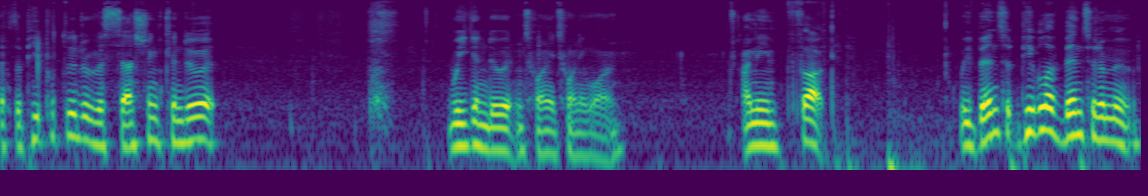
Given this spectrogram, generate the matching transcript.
if the people through the recession can do it, we can do it in 2021. I mean, fuck. We've been to, people have been to the moon.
